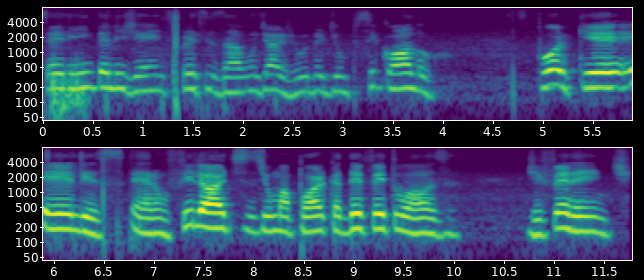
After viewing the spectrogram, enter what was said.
serem inteligentes, precisavam de ajuda de um psicólogo porque eles eram filhotes de uma porca defeituosa, diferente.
